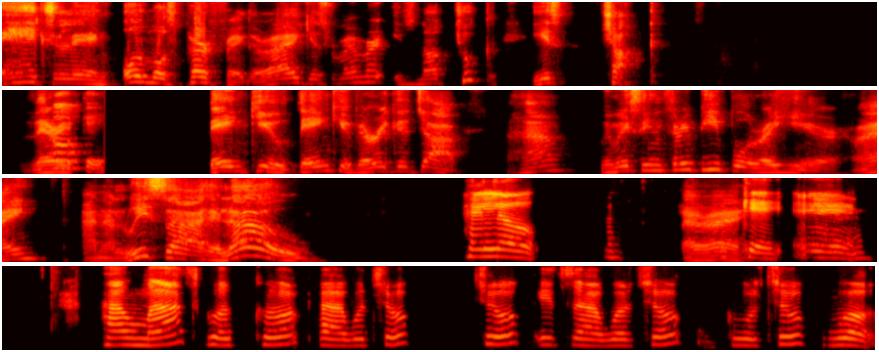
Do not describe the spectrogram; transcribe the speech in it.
Excellent, almost perfect. All right, just remember it's not chuk, it's chuck. Very Okay. Thank you, thank you. Very good job. Uh-huh. We're missing three people right here, right? Ana Luisa, hello. Hello. All right. Okay. eh, how much would cook a woodchuck? Chuck is a woodchuck. Could chuck wood.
